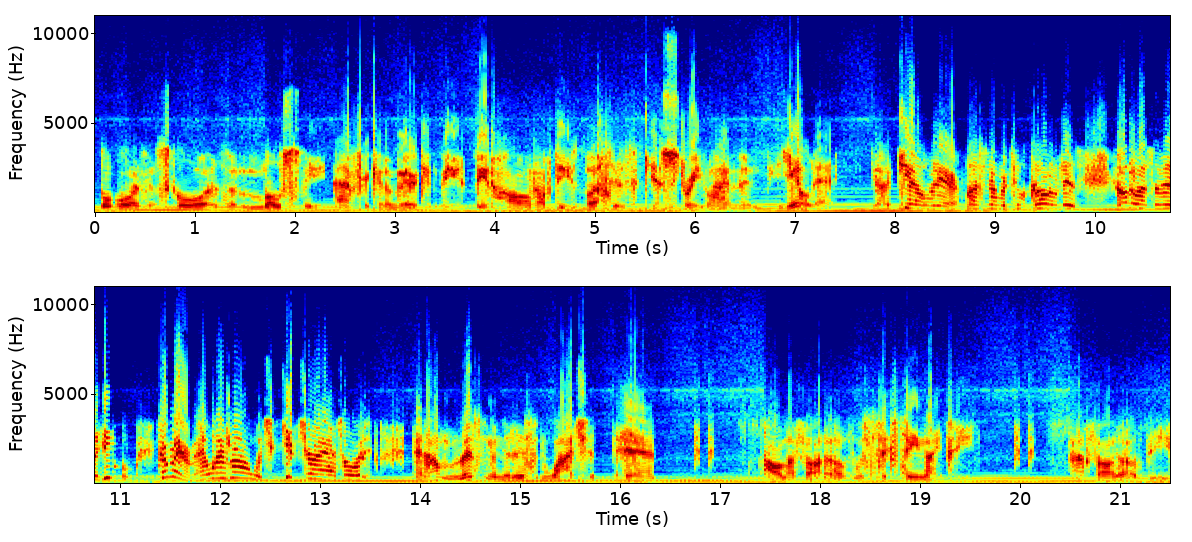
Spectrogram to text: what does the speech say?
Scores and scores of mostly African American men being hauled off these buses, get straight line and yelled at. Get over there, bus number two. Go to this. Go to us. You come here, man. What is wrong with you? Get your ass over there. And I'm listening to this and watching, and all I thought of was 1619. I thought of the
